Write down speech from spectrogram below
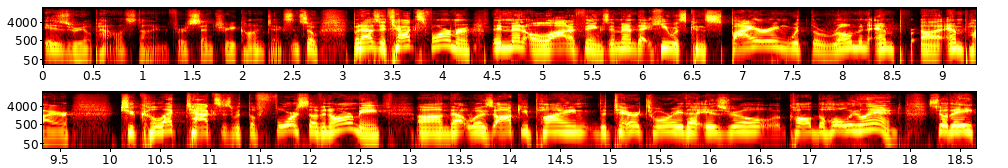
Israel, Palestine, first century context. And so, but as a tax farmer, it meant a lot of things. It meant that he was conspiring with the Roman emp- uh, Empire to collect taxes with the force of an army um, that was occupying the territory that Israel called the Holy Land. So they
